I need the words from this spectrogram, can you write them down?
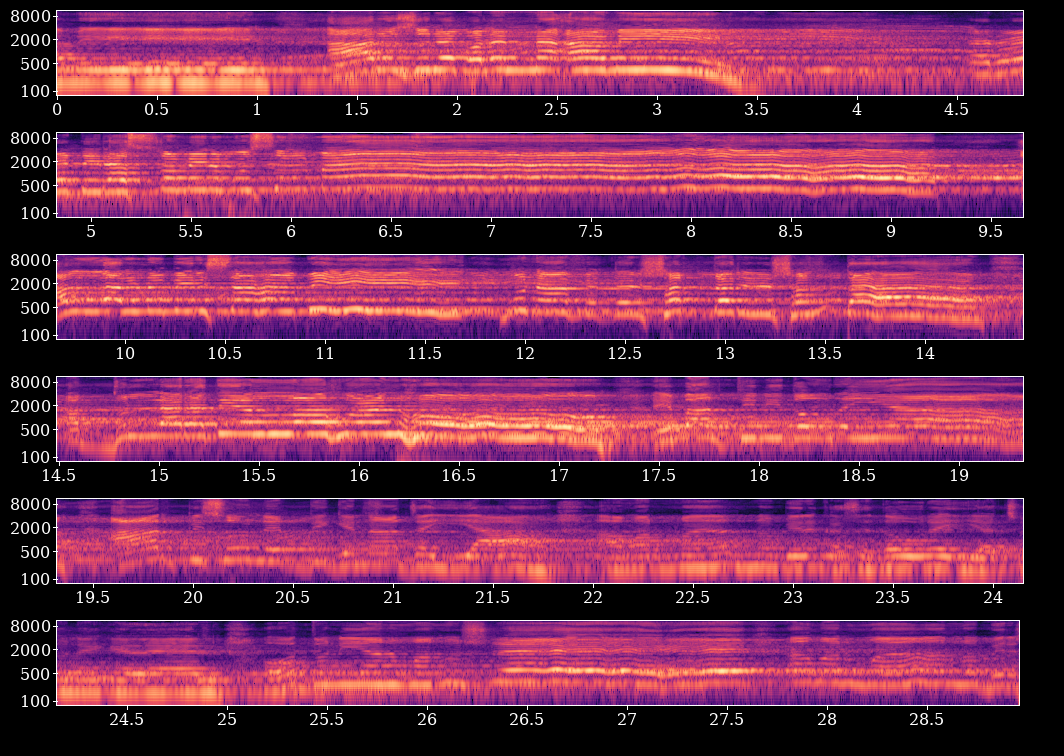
আমিন। আর জুড়ে বলেন না, আমিন। রোদের আশ্রমের মুসলমান সর্দারের সন্তান আব্দুল্লাহ রাদিয়াল্লাহু আনহু। এবার তিনি দৌড়াইয়া আর পিছনের দিকে না যাইয়া আমার মায়ার নবীর কাছে দৌড়াইয়া চলে গেলেন। ও দুনিয়ার মানুষ রে, আমার মায়ার নবীর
